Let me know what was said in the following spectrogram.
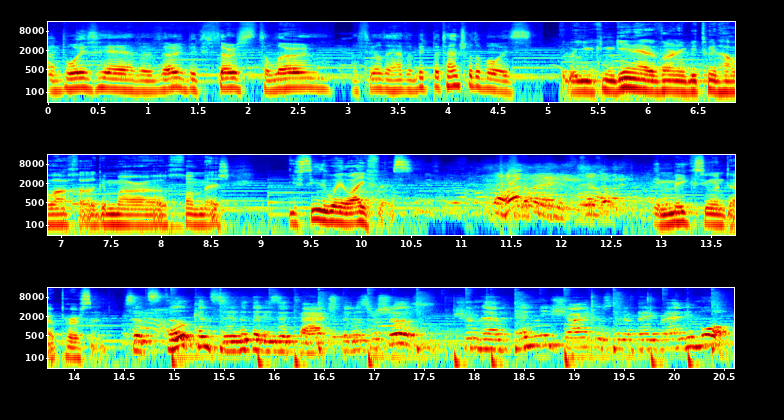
The boys here have a very big thirst to learn. I feel they have a big potential, the boys. What you can gain out of learning between halacha, gemara, chumash, you see the way life is. It makes you into a person. So it's still considered that he's attached to this rishus. Shouldn't have any shyness to the paper anymore.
